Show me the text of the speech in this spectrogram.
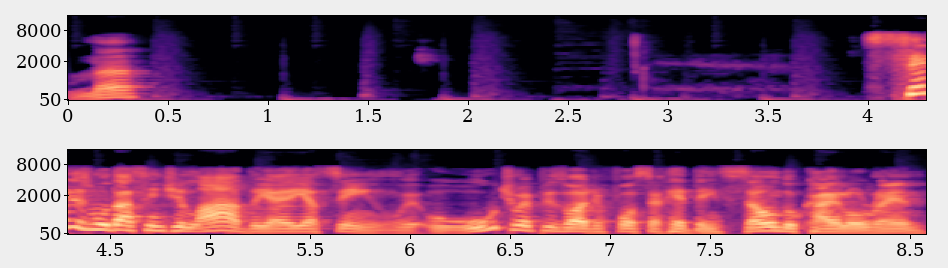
né? Se eles mudassem de lado, e aí assim, o, último episódio fosse a redenção do Kylo Ren,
